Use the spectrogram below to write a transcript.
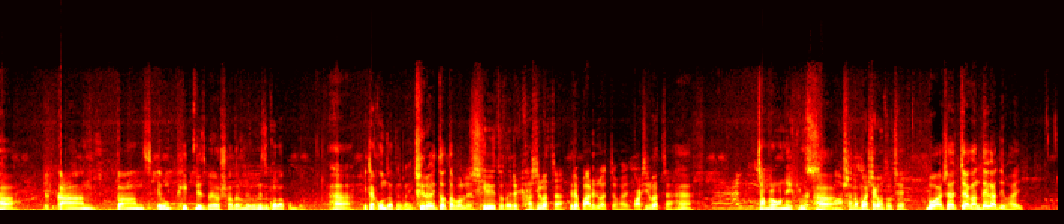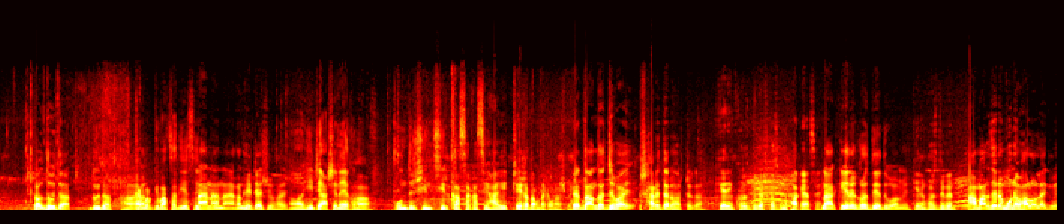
হ্যাঁ। কান পাঞ্চ এবং ফিটনেস ভাই অসাধারণ এবং গলা কম্বল। হ্যাঁ। এটা কোন জাতের ভাই? তোতা বলে। শিরোহী এটা খাসির বাচ্চা? এটা পাটির বাচ্চা ভাই। পাঠির বাচ্চা? হ্যাঁ। চামড়া অনেক লুজ হ্যাঁ। মাশাআল্লাহ। বয়সটা কেমন চলছে? বয়স হচ্ছে এখন দেখা দি ভাই। কাল দুই দাঁত। দুই দাঁত? হ্যাঁ। একবার কি বাচ্চা দিয়েছে? না না না এখন হিট আসি ভাই। আহ, হিটে আসে না এখন? হ্যাঁ। উনত্রিশ ইঞ্চির কাছাকাছি হাইট এটা দামটা কেমন আসবে? এর দাম যাচ্ছে ভাই সাড়ে তেরো হাজার টাকা। ক্যারিং খরচ বিকাশ খরচ কোনো ফাঁকে আছে? না কি এর খরচ দিয়ে দেবো আমি। ক্যারিং খরচ দিবেন? আমার যেটা মনে ভালো লাগবে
